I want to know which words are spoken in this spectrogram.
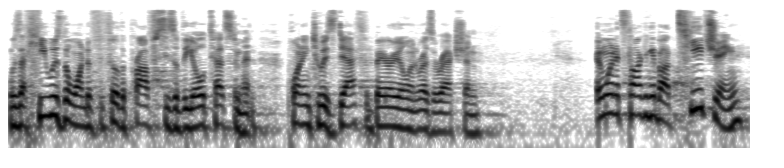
was that he was the one to fulfill the prophecies of the Old Testament, pointing to his death, burial, and resurrection. And when it's talking about teaching,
